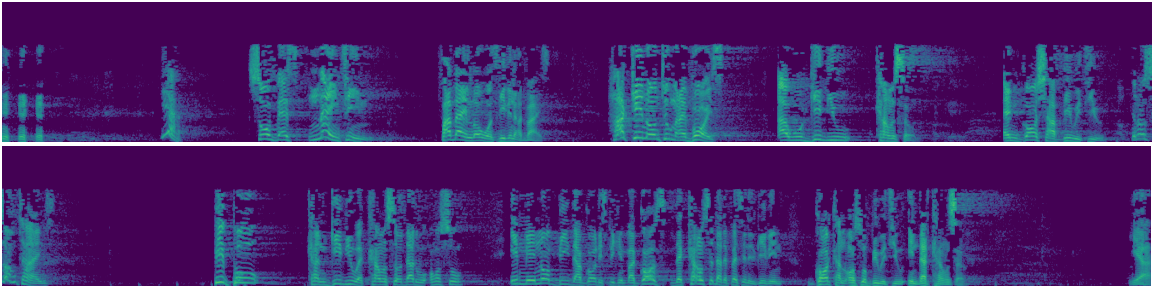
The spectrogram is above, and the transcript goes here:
yeah. So, verse 19, father in law was giving advice. Hearken unto my voice, I will give you counsel, and God shall be with you. You know, sometimes people can give you a counsel that will also, it may not be that God is speaking, but God's, the counsel that the person is giving God can also be with you in that counsel. Yeah.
